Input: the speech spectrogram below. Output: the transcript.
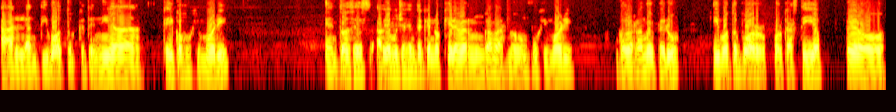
al antivoto que tenía Keiko Fujimori. Entonces había mucha gente que no quiere ver nunca más, ¿no? Un Fujimori gobernando el Perú y votó por, por Castillo, pero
